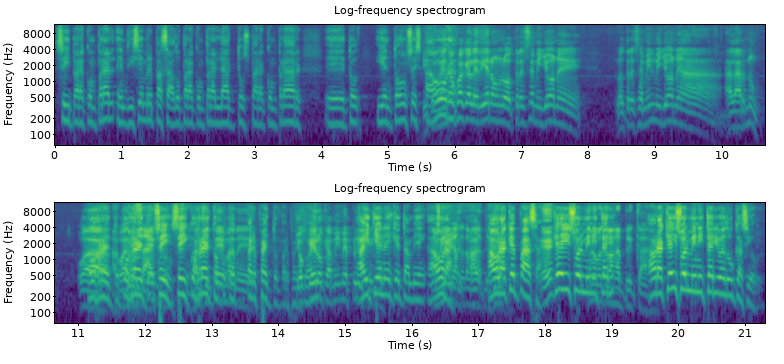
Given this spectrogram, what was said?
sí, para comprar en diciembre pasado, para comprar lactos, para comprar eh, todo. Y entonces ¿Y ahora... Con eso fue que le dieron los 13 millones, los 13 mil millones a, al ARNU. correcto, correcto, sí, sí, correcto, perfecto, perfecto. Yo quiero que a mí me expliquen Ahí tiene que también, ahora, ahora ¿qué pasa? ¿Eh? ¿Qué hizo el Ministerio? Ahora, ¿qué hizo el Ministerio de Educación?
